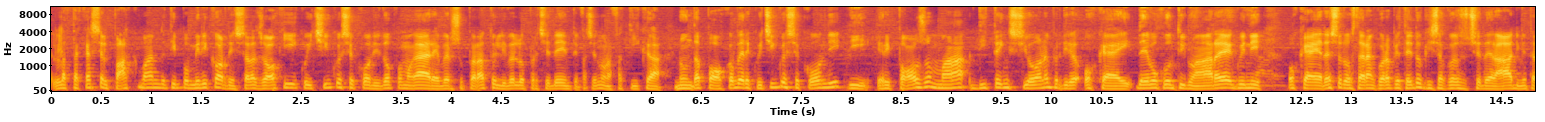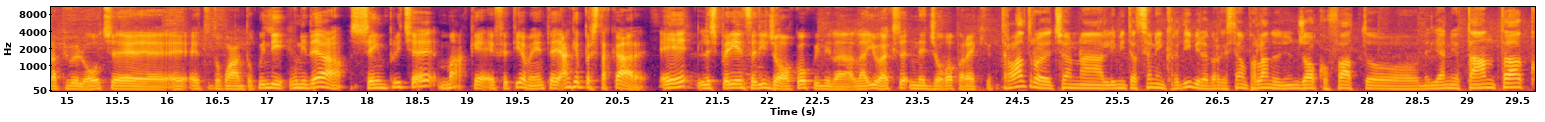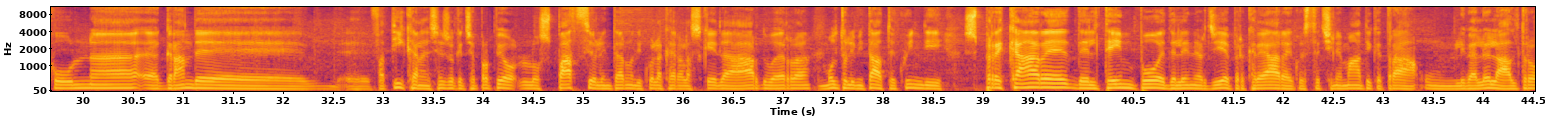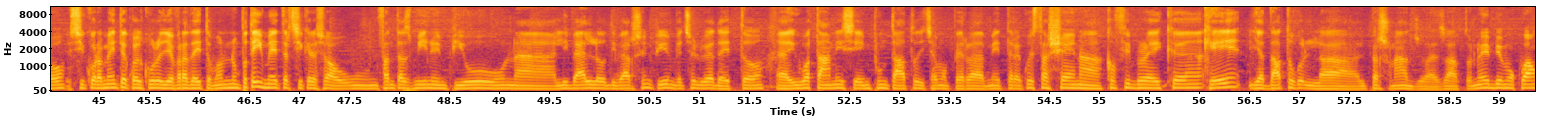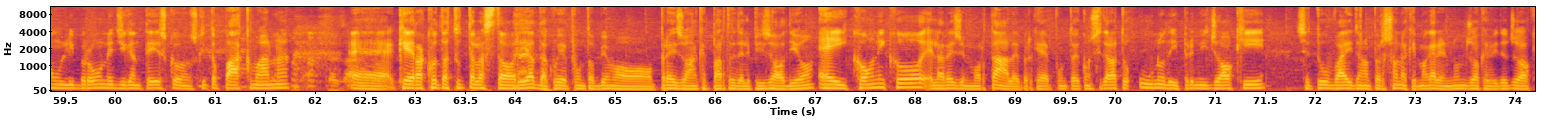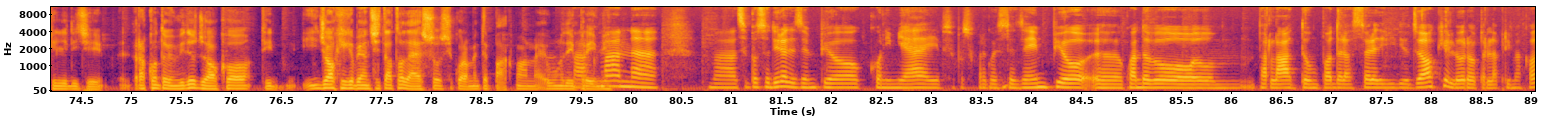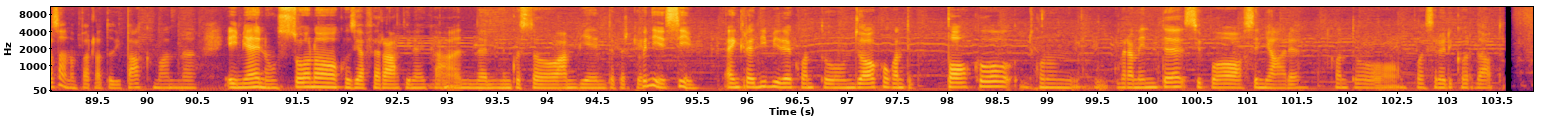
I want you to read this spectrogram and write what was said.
L'attaccarsi al Pac-Man, tipo mi ricordo in sala giochi quei 5 secondi dopo magari aver superato il livello precedente facendo una fatica non da poco, avere quei 5 secondi di riposo ma di tensione per dire ok, devo continuare, quindi ok, adesso devo stare ancora più attento, chissà cosa succederà, diventerà più veloce e, e tutto quanto. Quindi un'idea semplice ma che effettivamente anche per staccare e l'esperienza di gioco, quindi la, la UX ne giova parecchio. Tra l'altro c'è una limitazione incredibile perché stiamo parlando di un gioco fatto negli anni 80 con eh, grande eh, fatica, nel senso che c'è proprio lo spazio all'interno di quella che era la scheda hardware molto limitato e quindi sprecare del tempo e delle energie per creare queste cinematiche tra un livello e l'altro, sicuramente qualcuno gli avrà detto ma non potevi metterci che ne so un fantasmino in più, un eh, livello diverso in più, invece lui ha detto eh, Iwatani si è impuntato diciamo per mettere questa scena coffee break che gli ha dato la- il personaggio, esatto. Noi abbiamo qua un librone gigantesco scritto Pac-Man eh, che racconta tutta la storia, da cui appunto abbiamo preso anche parte dell'episodio. È iconico e l'ha reso immortale perché appunto è considerato uno dei primi giochi. Se tu vai da una persona che magari non gioca ai videogiochi, gli dici raccontami un videogioco, ti- i giochi che abbiamo citato adesso, sicuramente Pac-Man è uno dei primi. Pac-Man, ma se posso dire ad esempio con i miei, se posso fare questo esempio, eh, quando avevo mm, parlato un po' della storia dei videogiochi, loro per la prima cosa hanno parlato di Pac-Man e i miei non sono così afferrati nel ca- nel- in questo ambiente. Perché... Quindi sì, è incredibile quanto un gioco, quanto poco con un- veramente si può segnare, quanto può essere ricordato.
